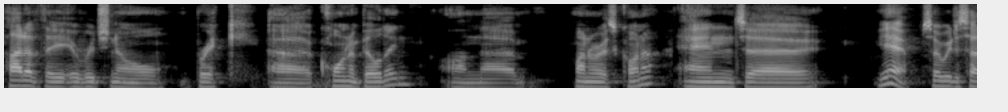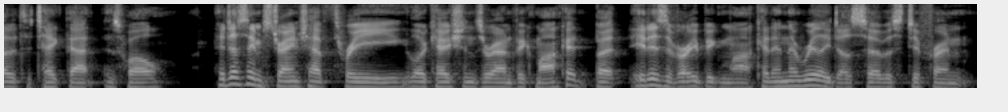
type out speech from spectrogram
part of the original brick uh, corner building on uh, Munro's Corner, and uh, yeah, so we decided to take that as well. It does seem strange to have three locations around Vic Market, but it is a very big market, and it really does service different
